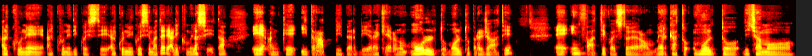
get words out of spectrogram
alcune, alcune di questi, alcuni di questi materiali come la seta e anche i drappi per dire che erano molto molto pregiati. E infatti questo era un mercato molto diciamo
